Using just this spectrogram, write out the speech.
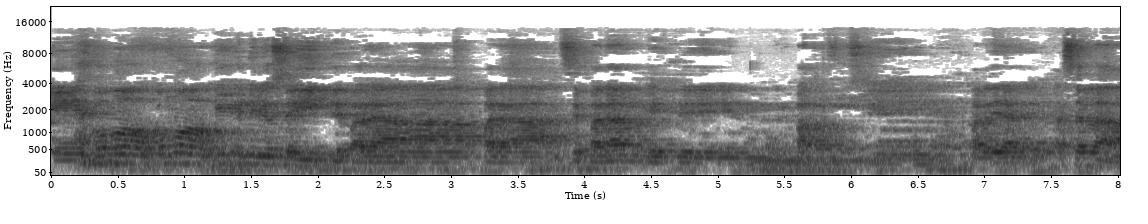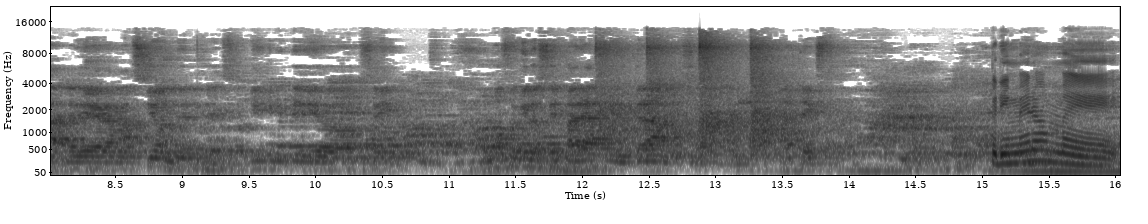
Eh, ¿cómo, cómo, ¿Qué criterio seguiste para, para separar este, en, en párrafos? Para hacer la, la diagramación del texto. ¿Qué criterio seguiste? ¿Cómo fue que lo separaste en tramos al, texto? Primero me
